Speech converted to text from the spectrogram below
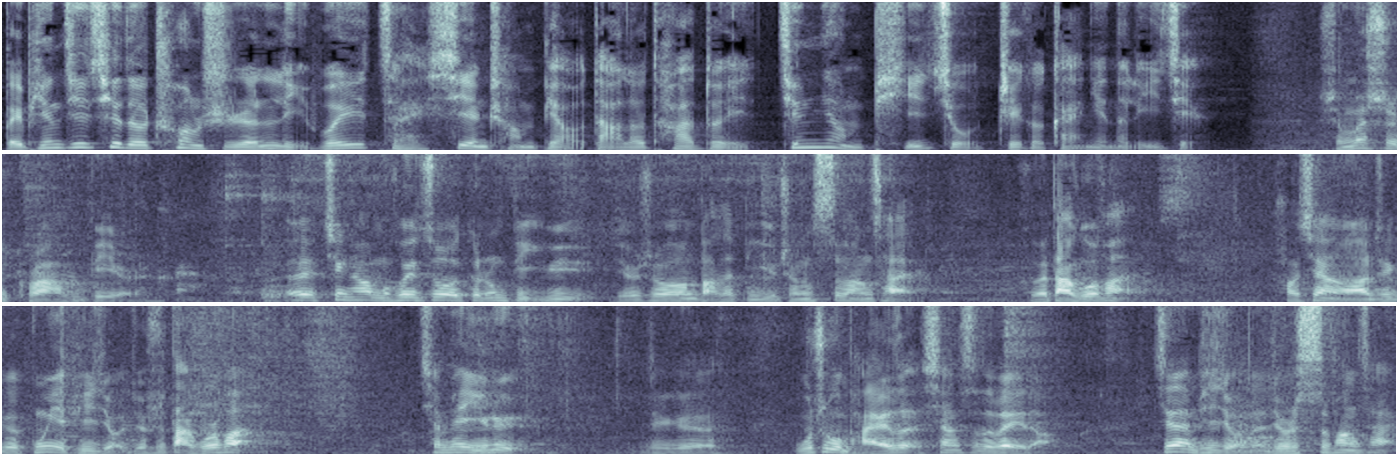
北平机器的创始人李威在现场表达了他对精酿啤酒这个概念的理解。什么是 craft beer？呃，经常我们会做各种比喻，比如说我们把它比喻成私房菜和大锅饭，好像啊，这个工业啤酒就是大锅饭，千篇一律，这个无数牌子相似的味道。精酿啤酒呢就是私房菜，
